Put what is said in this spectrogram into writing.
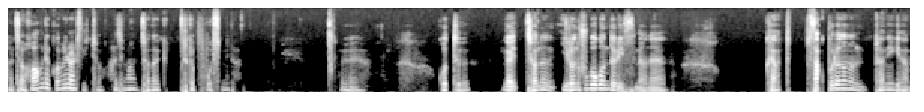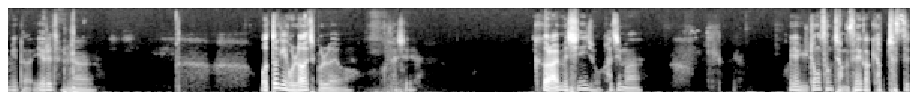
진짜 허황된 꿈이라 할 수 있죠. 하지만 저는 그렇게 보고 있습니다. 예, 고트. 그러니까 저는 이런 후보군들이 있으면은 그냥 싹 뿌려놓는 편이긴 합니다. 예를 들면 어떤 게 올라갈지 몰라요. 사실 그걸 알면 신이죠. 하지만 그냥 유동성 장세가 겹쳤을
